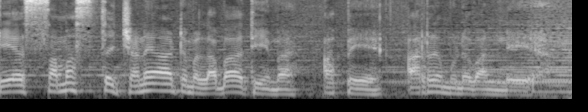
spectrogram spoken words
එය සමස්ත ජනයාටම ලබාදීම අපේ අරමුණ වන්නේය.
